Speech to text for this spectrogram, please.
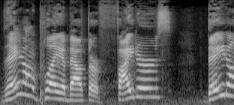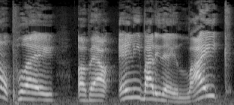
they don't play about their fighters. They don't play about anybody they like.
